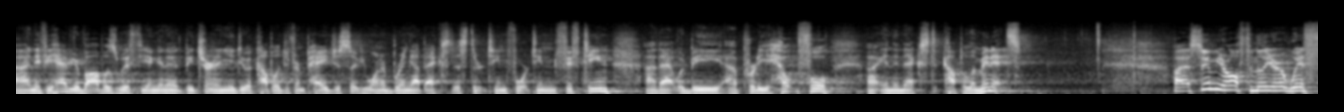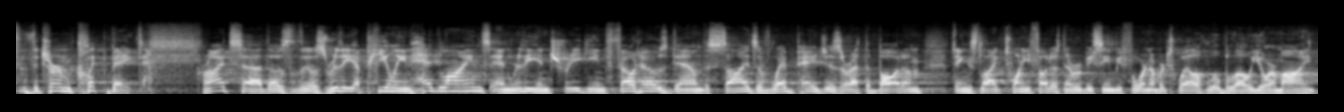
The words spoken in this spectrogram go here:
Uh, and if you have your Bibles with you, I'm going to be turning you to a couple of different pages. So if you want to bring up Exodus 13, 14, and 15, uh, that would be Uh, pretty helpful uh, in the next couple of minutes. I assume you're all familiar with the term clickbait right? Uh, those, those really appealing headlines and really intriguing photos down the sides of web pages or at the bottom. Things like 20 photos never be seen before, number 12 will blow your mind.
